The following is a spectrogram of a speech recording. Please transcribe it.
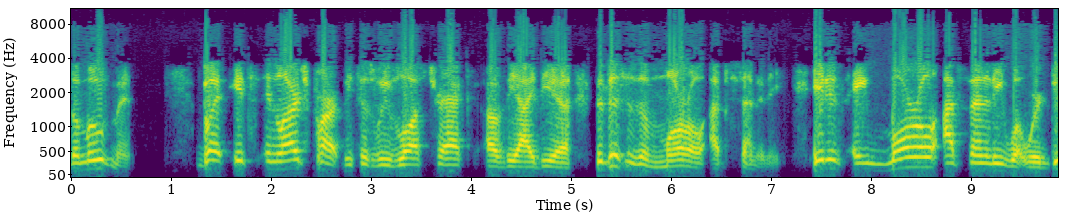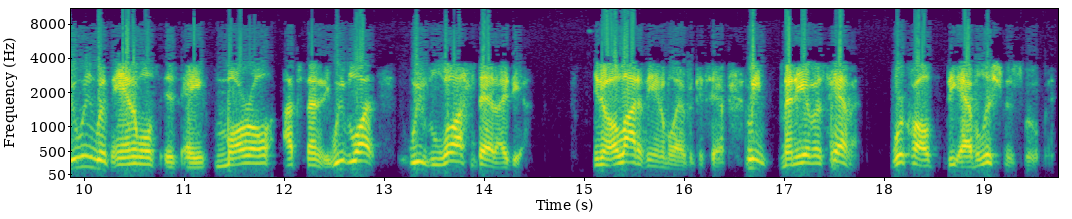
the movement. But it's in large part because we've lost track of the idea that this is a moral obscenity. It is a moral obscenity. What we're doing with animals is a moral obscenity. We've lost, we've lost that idea. You know, a lot of animal advocates have. I mean, many of us haven't. We're called the abolitionist movement.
